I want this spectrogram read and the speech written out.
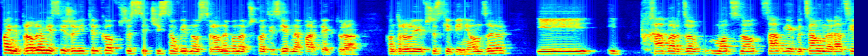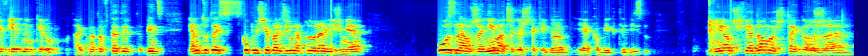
fajny problem, jest jeżeli tylko wszyscy cisną w jedną stronę, bo na przykład jest jedna partia, która kontroluje wszystkie pieniądze i, i pcha bardzo mocno ca, jakby całą narrację w jednym kierunku. Tak? No to wtedy, więc ja bym tutaj skupił się bardziej na pluralizmie, uznał, że nie ma czegoś takiego jak obiektywizm, miał świadomość tego, że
